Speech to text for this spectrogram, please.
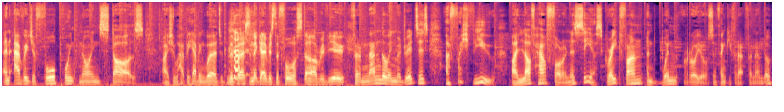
An average of 4.9 stars. I shall ha- be having words with the person that gave us the four star review. Fernando in Madrid says, A fresh view. I love how foreigners see us. Great fun and buen rollo. So thank you for that, Fernando.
